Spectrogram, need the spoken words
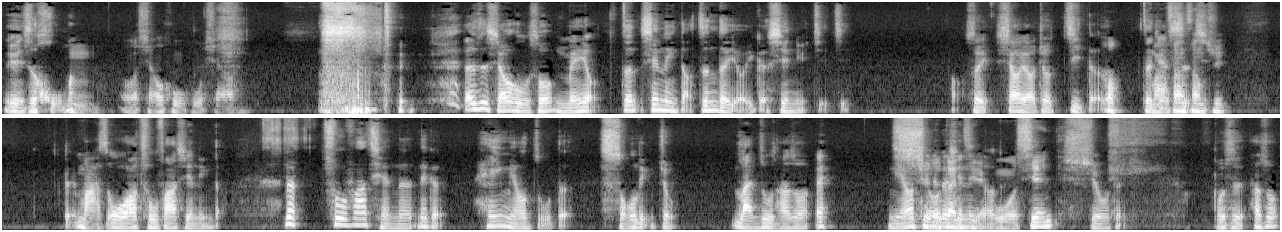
因为你是虎嘛。”“嗯，我小虎胡淆。”对，但是小虎说没有，真仙灵岛真的有一个仙女姐姐。好，所以逍遥就记得了这件事情。马上上去。对，马上我要出发仙灵岛。那出发前呢，那个黑苗族的首领就拦住他说：“哎、欸，你要去那个仙灵岛，我先修的。” 不是，他说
